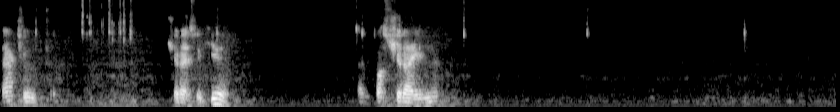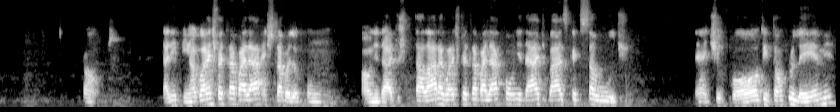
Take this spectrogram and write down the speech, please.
Tá? Deixa eu, tirar isso aqui. Tá, posso tirar ele, né? Pronto. Tá limpinho. Agora a gente vai trabalhar, a gente trabalhou com a unidade hospitalar, agora a gente vai trabalhar com a unidade básica de saúde. Né? A gente volta então para o LEME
